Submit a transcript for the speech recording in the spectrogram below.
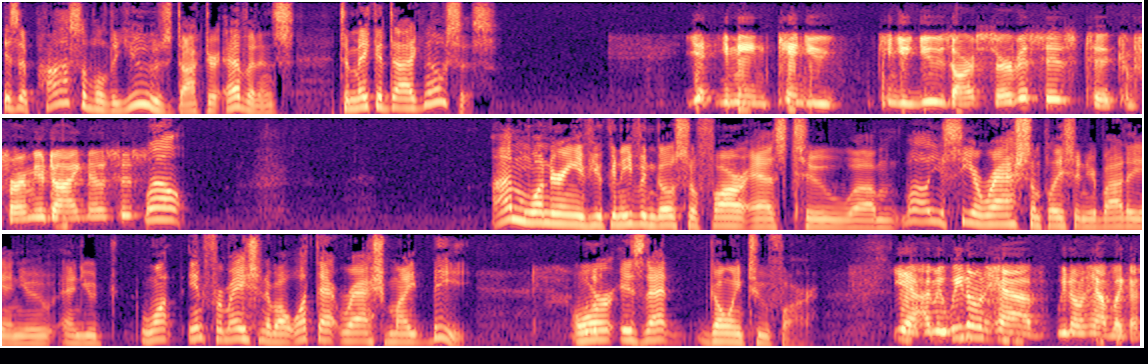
is it possible to use Dr. Evidence to make a diagnosis? Yeah, you mean can you can you use our services to confirm your diagnosis? Well, I'm wondering if you can even go so far as to, um, well, you see a rash someplace in your body, and you and you want information about what that rash might be, or is that going too far? Yeah, I mean, we don't have we don't have like a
